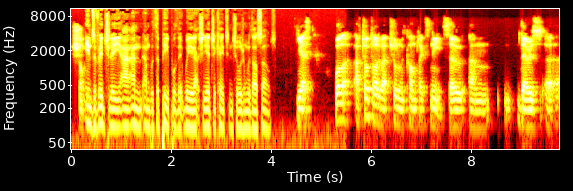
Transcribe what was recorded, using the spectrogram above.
Sure. individually and, and, and with the people that we're actually educating children with ourselves? Yes. Well, I've talked a lot about children with complex needs. So um, there is a,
